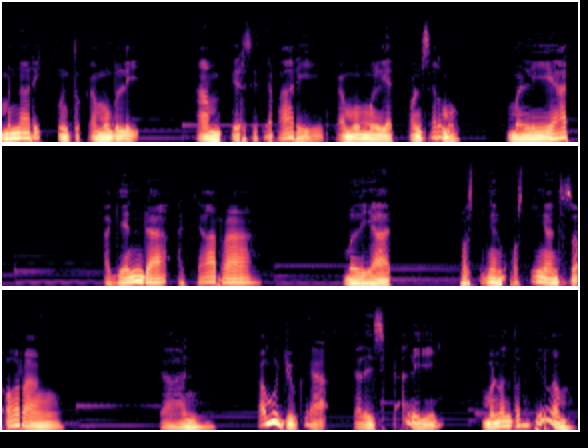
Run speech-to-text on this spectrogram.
menarik untuk kamu beli. Hampir setiap hari kamu melihat ponselmu, melihat agenda acara, melihat postingan-postingan seseorang, dan kamu juga sekali-sekali menonton film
